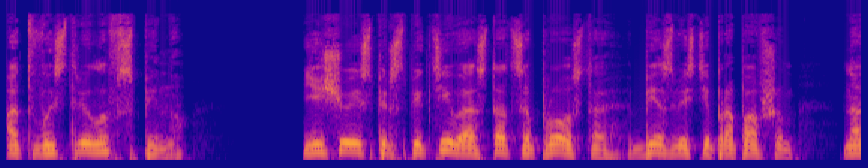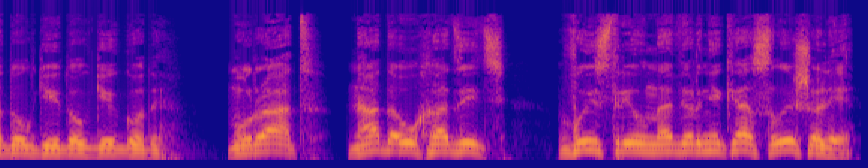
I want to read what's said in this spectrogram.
от выстрела в спину. Еще из перспективы остаться просто, без вести пропавшим, на долгие-долгие годы. «Мурат, надо уходить! Выстрел наверняка слышали!»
